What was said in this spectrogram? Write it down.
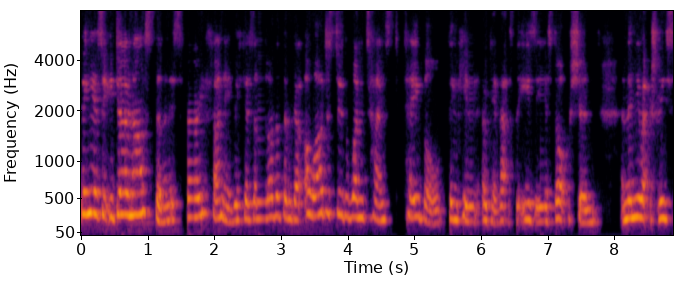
thing is that you don't ask them, and it's very funny because a lot of them go, "Oh, I'll just do the one times table," thinking, "Okay, that's the easiest option." And then you actually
